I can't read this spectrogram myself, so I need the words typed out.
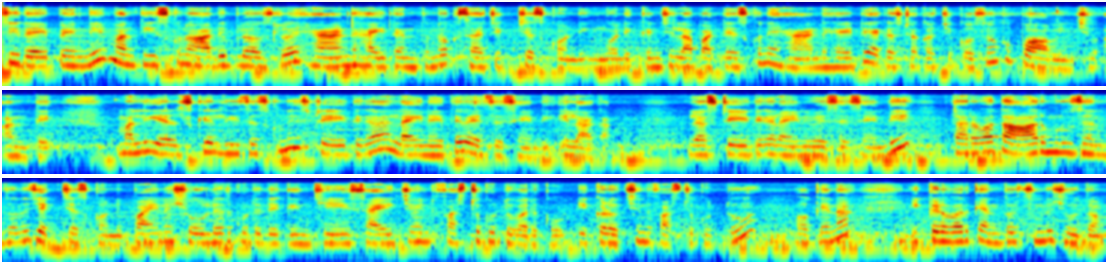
సో ఇది అయిపోయింది. మనం తీసుకున్న ఆది బ్లౌజ్లో హ్యాండ్ హైట్ ఎంత ఉందో ఒకసారి చెక్ చేసుకోండి. ఇంకోటి ఇక్కడి నుంచి ఇలా పట్టేసుకుని హ్యాండ్ హైట్ ఎగస్ట్రా ఖర్చు కోసం ఒక పావించు అంతే. మళ్ళీ ఎల్ స్కేల్ తీసేసుకుని స్ట్రైట్గా లైన్ అయితే వేసేసేయండి. ఇలాగా. ఇలా స్ట్రేట్గా లైన్ వేసేసేయండి. తర్వాత ఆర్మ్ లూజ్ ఎంత ఉందో చెక్ చేసుకోండి. పైన షోల్డర్ కుట్టు తగ్గించి సైడ్ జాయింట్ ఫస్ట్ కుట్టు వరకు. ఇక్కడ వచ్చింది ఫస్ట్ కుట్టు. ఓకేనా? ఇక్కడ వరకు ఎంత వచ్చిందో చూద్దాం.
